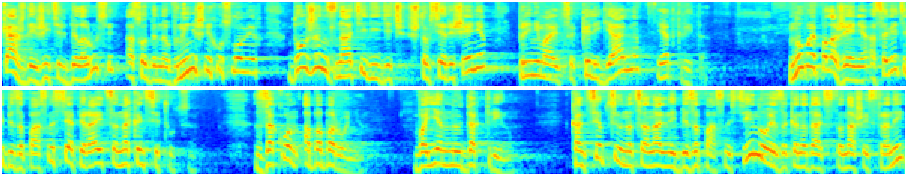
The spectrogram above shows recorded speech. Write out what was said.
Каждый житель Беларуси, особенно в нынешних условиях, должен знать и видеть, что все решения принимаются коллегиально и открыто. Новое положение о Совете Безопасности опирается на Конституцию, закон об обороне, военную доктрину, концепцию национальной безопасности, иное законодательство нашей страны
